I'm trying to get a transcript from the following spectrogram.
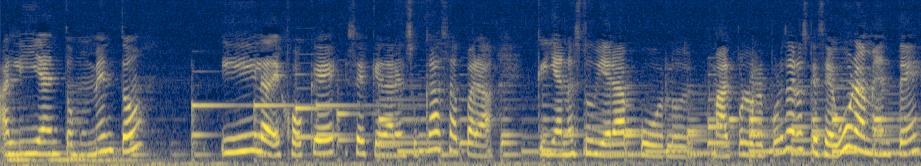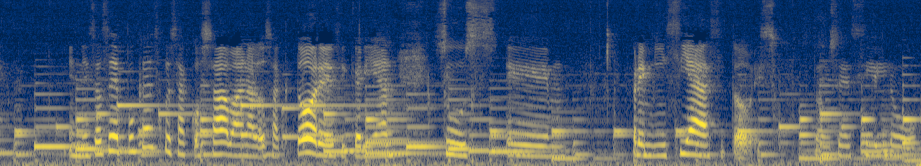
a Lia en todo momento y la dejó que se quedara en su casa para que ya no estuviera por lo, mal por los reporteros que seguramente en esas épocas pues acosaban a los actores y querían sus eh, premicias y todo eso. Entonces sí lo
